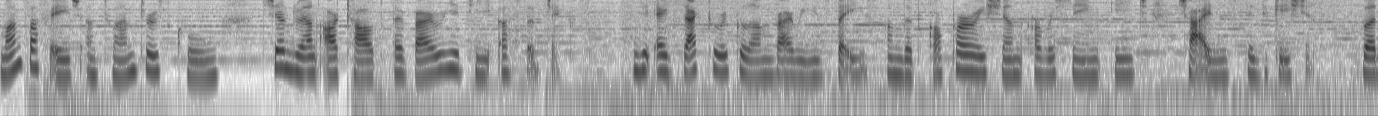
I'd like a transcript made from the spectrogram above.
Months of age and to enter school, children are taught a variety of subjects. The exact curriculum varies based on the corporation overseeing each child's education, but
